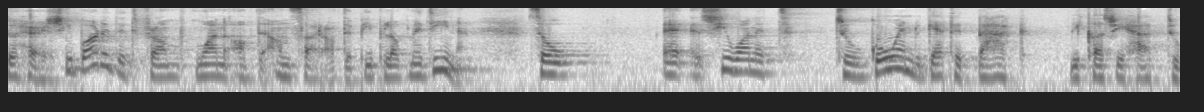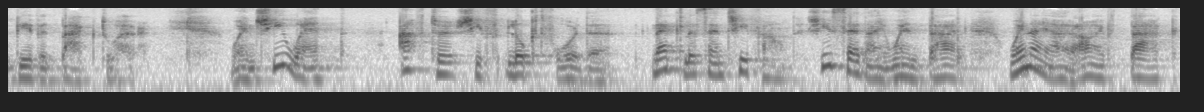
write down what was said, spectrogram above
to her. She borrowed it from one of the Ansar of the people of Medina. So uh, she wanted to go and get it back because she had to give it back to her. When she went, after she f- looked for the necklace and she found it, she said, I went back. When I arrived back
